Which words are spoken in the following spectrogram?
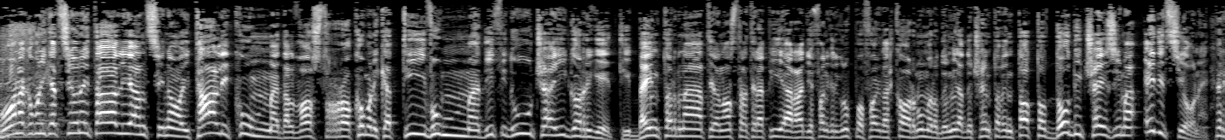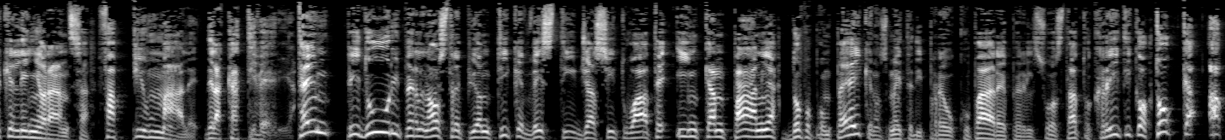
Buona comunicazione Italia, anzi no, Italicum, dal vostro comunicativum di fiducia Igor Righetti. Bentornati alla nostra terapia radiofonica di gruppo Fuori dal Coro numero 2228, dodicesima edizione, perché l'ignoranza fa più male della cattiveria. Tempi duri per le nostre più antiche vestigia situate in Campania. Dopo Pompei, che non smette di preoccupare per il suo stato critico, tocca a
